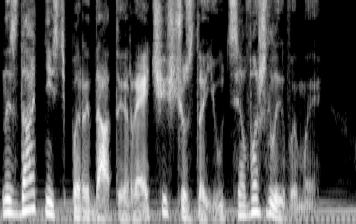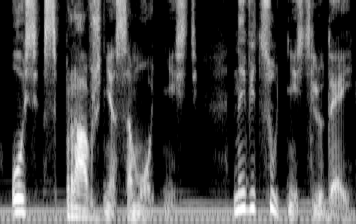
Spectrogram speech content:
нездатність передати речі, що здаються важливими. Ось справжня самотність, не відсутність людей,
